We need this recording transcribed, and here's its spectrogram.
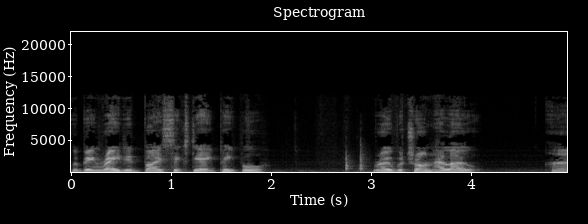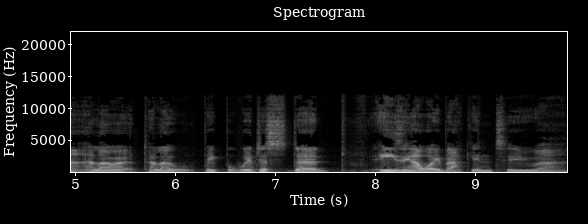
We're being raided by 68 people. Robotron, hello, uh, hello, uh, hello, people. We're just easing our way back into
